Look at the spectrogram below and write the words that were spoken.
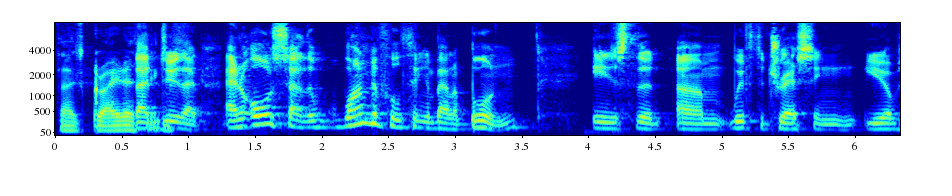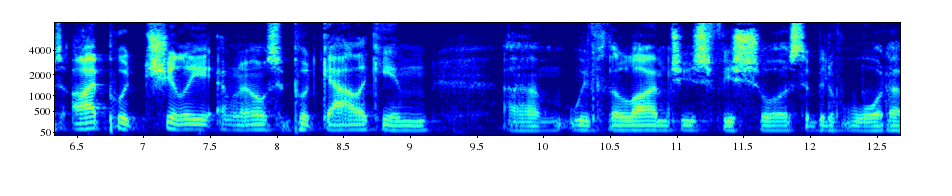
Those grater that do that. And also, the wonderful thing about a bun is that um, with the dressing, you I put chili and I also put garlic in um, with the lime juice, fish sauce, a bit of water.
